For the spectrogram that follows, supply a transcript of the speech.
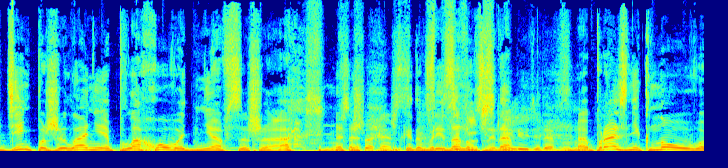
День пожелания плохого дня в США. Ну, в США, конечно, Это вредоносный, да. люди, да. А, Праздник нового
